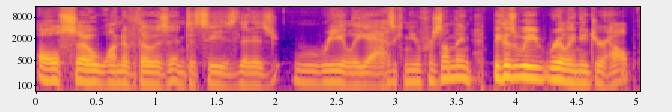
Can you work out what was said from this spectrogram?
also one of those entities that is really asking you for something because we really need your help.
